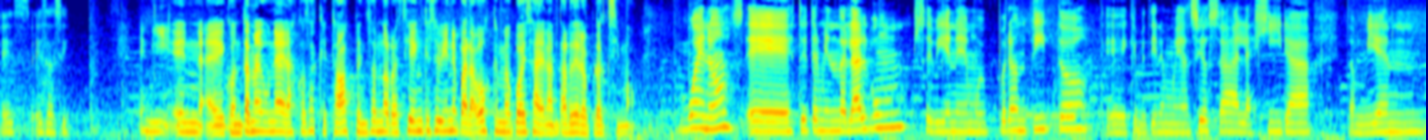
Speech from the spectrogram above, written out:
es, es así. En, eh, contame alguna de las cosas que estabas pensando recién, ¿qué se viene para vos? ¿Qué me puedes adelantar de lo próximo? Bueno, eh, estoy terminando el álbum, se viene muy prontito, eh, que me tiene muy ansiosa, la gira, también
